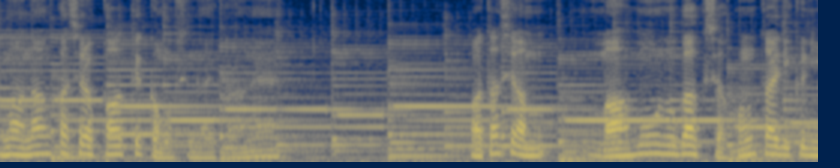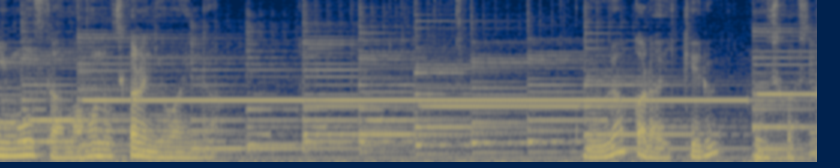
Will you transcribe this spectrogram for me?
まあ何かしら変わっていくかもしれないからね。私は魔法の学者。この大陸にモンスターは魔法の力に弱いんだ。裏からいける？もしかして。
